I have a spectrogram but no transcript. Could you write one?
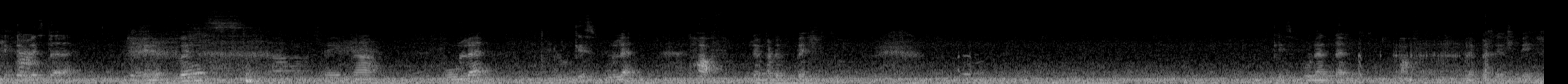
kita boleh start. Okay, first uh, saya nak bulat lukis bulat half daripada page tu. Lukis bulatan half daripada page.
